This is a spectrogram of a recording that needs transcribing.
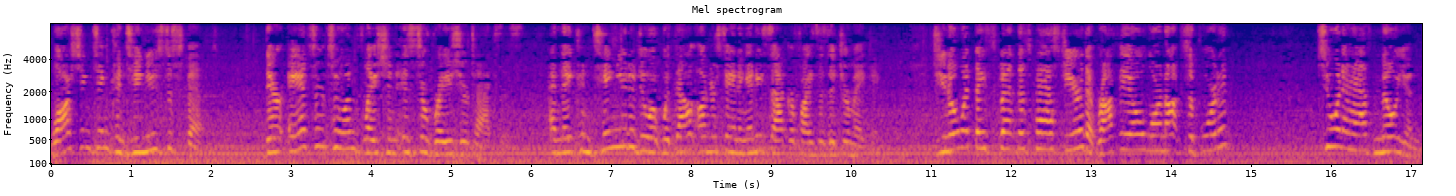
Washington continues to spend. Their answer to inflation is to raise your taxes. And they continue to do it without understanding any sacrifices that you're making. Do you know what they spent this past year that Raphael Warnock supported? Two and a half million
